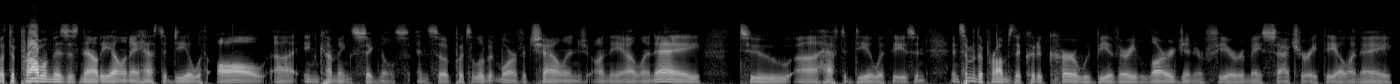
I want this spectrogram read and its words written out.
But the problem is, is now the LNA has to deal with all uh, incoming signals, and so it puts a little bit more of a challenge on the LNA to uh, have to deal with these. And, and some of the problems that could occur would be a very large interferer may saturate the LNA,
